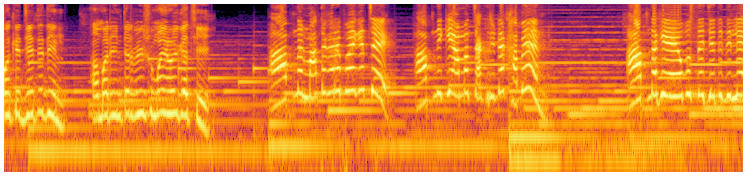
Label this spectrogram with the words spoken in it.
আমাকে যেতে দিন। আমার ইন্টারভিউ সময় হয়ে গেছে। আপনার মাথা খারাপ হয়ে গেছে? আপনি কি আমার চাকরিটা খাবেন? আপনাকে এই অবস্থায় যেতে দিলে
